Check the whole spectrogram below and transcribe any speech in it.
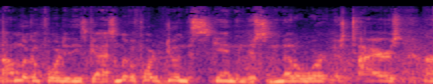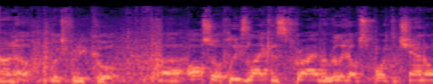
I'm looking forward to these guys. I'm looking forward to doing the skin, and there's some metal work, and there's tires. I don't know. Looks pretty cool. also, please like and subscribe. It really helps support the channel channel.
